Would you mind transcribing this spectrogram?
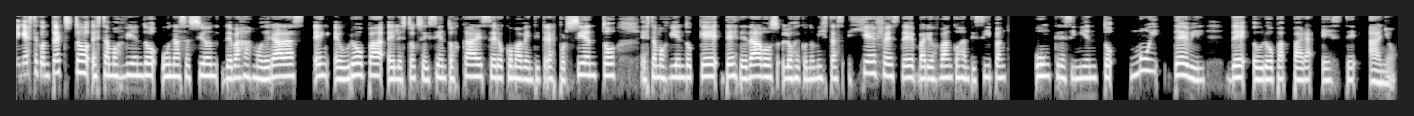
En este contexto, estamos viendo una sesión de bajas moderadas en Europa. El stock 600 cae 0,23%. Estamos viendo que desde Davos los economistas jefes de varios bancos anticipan un crecimiento muy débil de Europa para este año.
